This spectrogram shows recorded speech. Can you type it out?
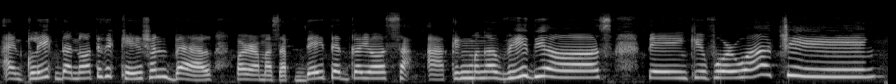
and click the notification bell para mas updated kayo sa aking mga videos. Thank you for watching!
